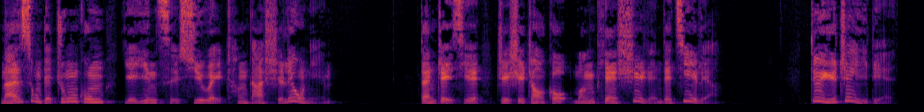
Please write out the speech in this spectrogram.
南宋的中宫也因此虚位长达十六年，但这些只是赵构蒙骗世人的伎俩。对于这一点，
